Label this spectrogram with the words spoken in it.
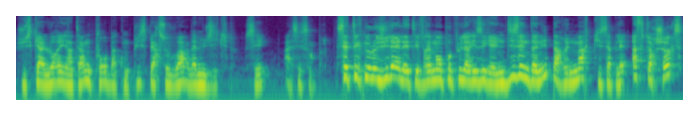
jusqu'à l'oreille interne pour bah, qu'on puisse percevoir la musique. C'est assez simple. Cette technologie-là, elle a été vraiment popularisée il y a une dizaine d'années par une marque qui s'appelait Aftershocks.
